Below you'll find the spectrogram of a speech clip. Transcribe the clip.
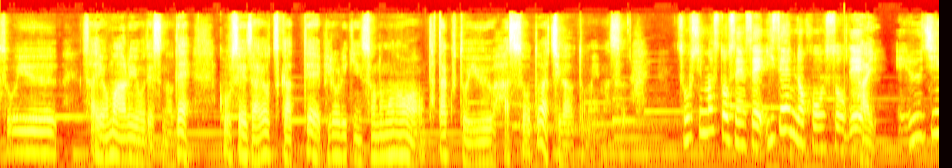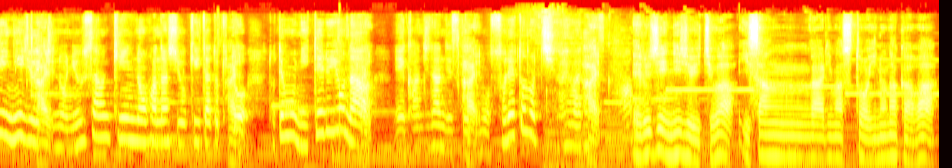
そういう作用もあるようですので、抗生剤を使ってピロリ菌そのものを叩くという発想とは違うと思います。そうしますと先生、以前の放送で、はい。LG21 の乳酸菌のお話を聞いた時と、はとても似てるような、はえー感じなんですけれども、それとの違いはありますか、LG21 は胃酸がありますと胃の中は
